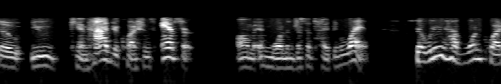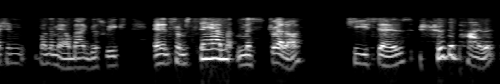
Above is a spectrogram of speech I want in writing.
so you can have your questions answered um, in more than just a typing way. So we have one question from the mailbag this week, and it's from Sam Mistretta. He says, "Should the Pirates,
